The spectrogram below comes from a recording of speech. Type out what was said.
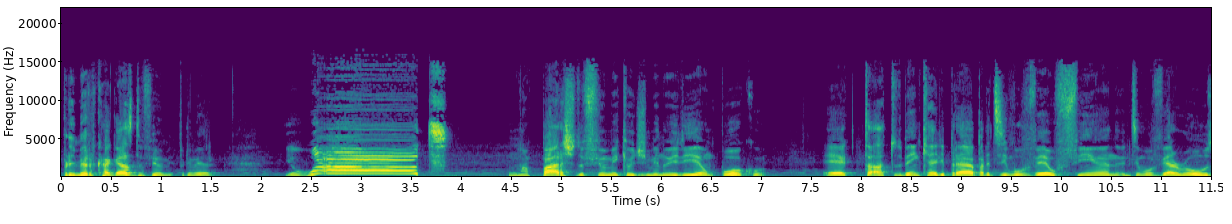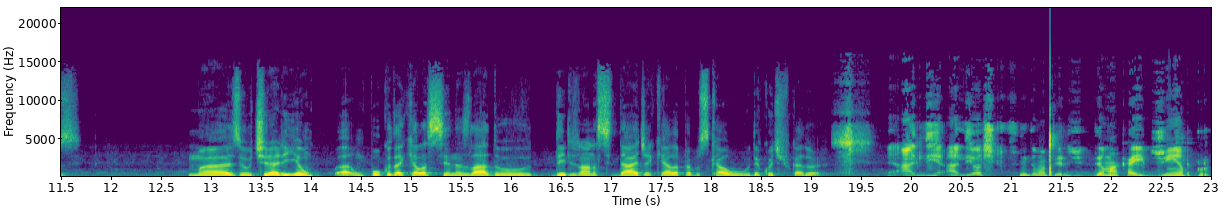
Primeiro cagaço do filme, primeiro. E eu, what? Uma parte do filme que eu diminuiria um pouco é, tá, tudo bem que é ali pra, pra desenvolver o Finn, desenvolver a Rose, mas eu tiraria um, um pouco daquelas cenas lá do deles lá na cidade, aquela pra buscar o decodificador. É, Ali, ali eu acho que o filme deu uma perdida, deu uma caidinha, por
